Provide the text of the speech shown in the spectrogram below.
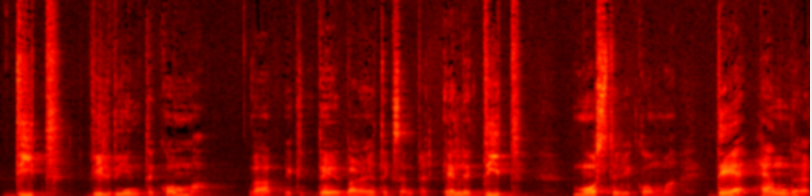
dit vill vi inte komma. Va? Det är bara ett exempel. Eller dit måste vi komma. Det händer.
